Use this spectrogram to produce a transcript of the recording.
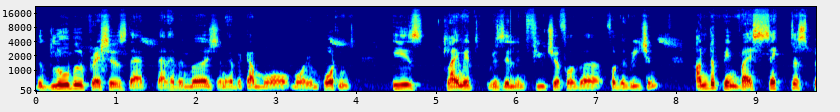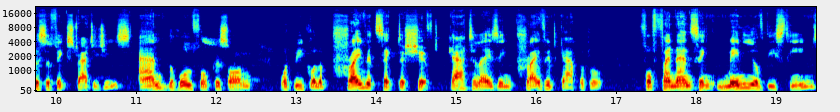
the global pressures that, that have emerged and have become more, more important, is climate resilient future for the for the region underpinned by sector specific strategies and the whole focus on what we call a private sector shift catalyzing private capital for financing many of these themes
